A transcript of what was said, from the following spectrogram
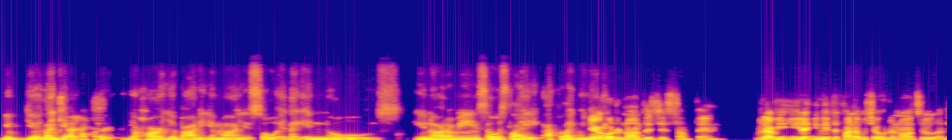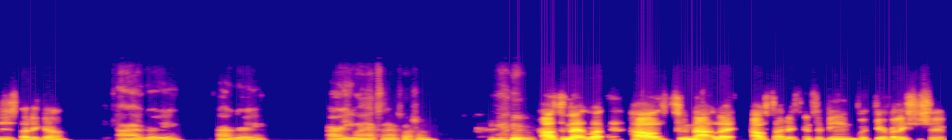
You you like your facts. heart, your heart, your body, your mind, your soul, it, like it knows. You know what I mean? So it's like I feel like when you're, you're holding on to just something, whatever you you need to find out what you're holding on to and just let it go. I agree. I agree. All right, you want to ask the next question? how to not let how to not let outsiders intervene with your relationship.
